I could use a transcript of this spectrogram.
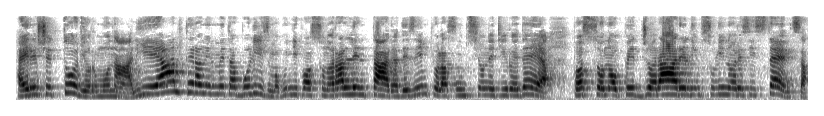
ai recettori fattori ormonali e alterano il metabolismo, quindi possono rallentare ad esempio la funzione tiroidea, possono peggiorare l'insulinoresistenza.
